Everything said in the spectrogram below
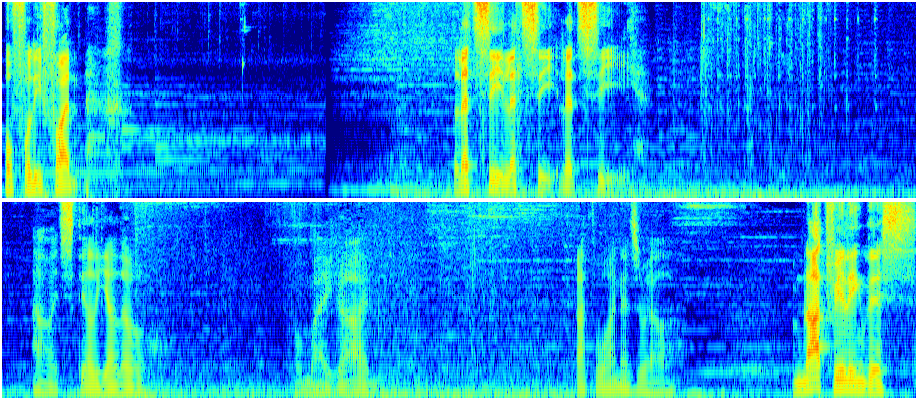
hopefully fun. let's see, let's see, let's see. Oh, it's still yellow. Oh my god. Got one as well. I'm not feeling this.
